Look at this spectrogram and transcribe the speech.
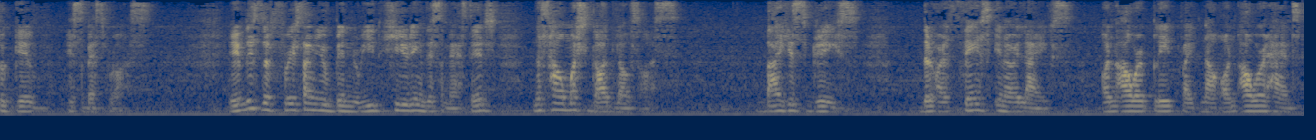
to give his best for us. If this is the first time you've been read, hearing this message, that's how much God loves us. By His grace, there are things in our lives, on our plate right now, on our hands,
